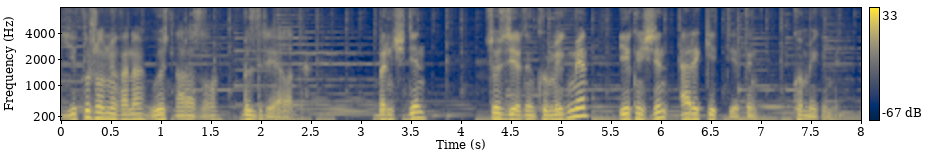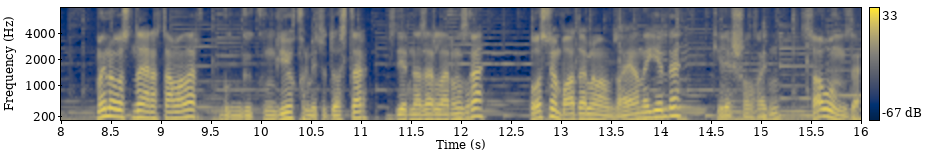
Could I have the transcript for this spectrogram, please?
екі жолмен ғана өз наразылығын білдіре алады. Біріншіден сөздердің көмегімен екіншіден әрекеттердің көмегімен. Міне осындай анықтамалар бүгінгі күнге құрметті достар сіздердің назарларыңызға. Осымен бағдарламамыз аяғына келді. Келесі жолға дейін сау болыңыздар.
